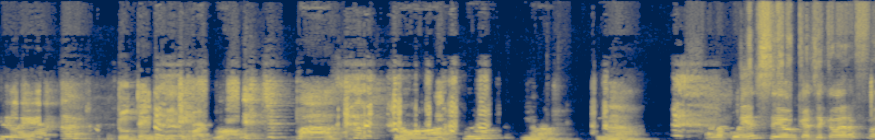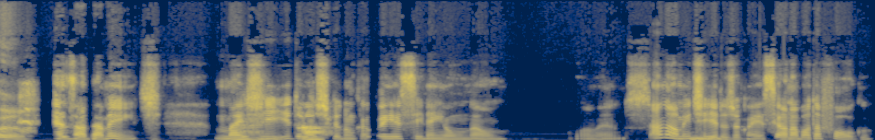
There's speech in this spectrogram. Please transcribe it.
deleta, Tu tem limite, corta o a áudio. gente passa, próximo. Não, não. Ela conheceu, não quer dizer que ela era fã. Exatamente. Mas Ai, de ídolo, tá. acho que eu nunca conheci nenhum, não. Pelo menos. Ah, não, Hum. mentira, já conheci a Ana Botafogo.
